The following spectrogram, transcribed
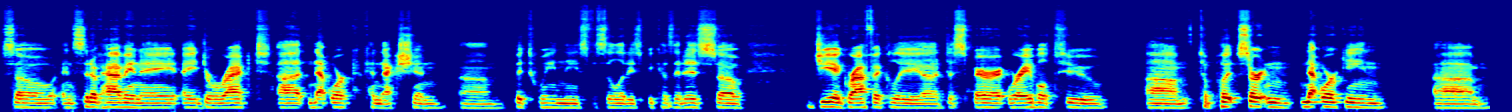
So instead of having a, a direct uh, network connection um, between these facilities, because it is so geographically uh, disparate, we're able to um, to put certain networking um,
